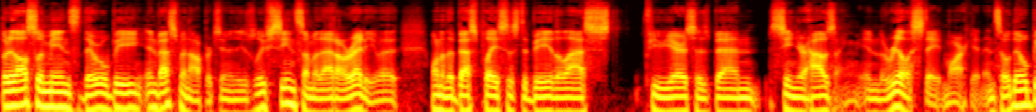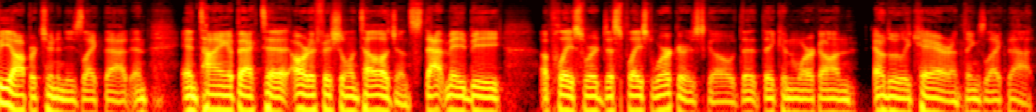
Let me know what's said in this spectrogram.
but it also means there will be investment opportunities. We've seen some of that already. One of the best places to be the last few years has been senior housing in the real estate market. And so there'll be opportunities like that. And and tying it back to artificial intelligence, that may be a place where displaced workers go that they can work on elderly care and things like that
